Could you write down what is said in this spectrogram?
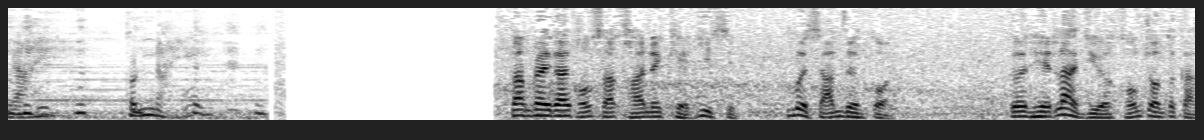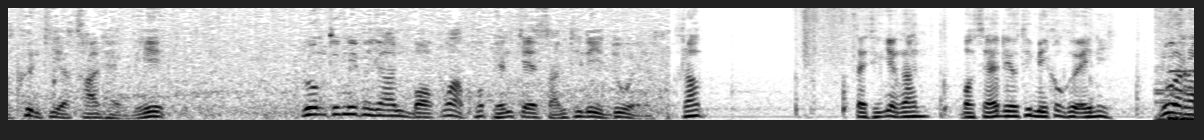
ไหนคนไหน ตามรายงานของสาขาในเขต 20 เมื่อสามเดือนก่อน เกิดเหตุล่าเหยื่อของจอมตะกะขึ้นที่อาคารแห่งนี้ รวมถึงมีพยานบอกว่าพบเห็นเจสันที่นี่ด้วยนะครับ แต่ถึงอย่างนั้นเบาะแสเดียวที่มีก็คือไอ้นี่รู้อะไร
